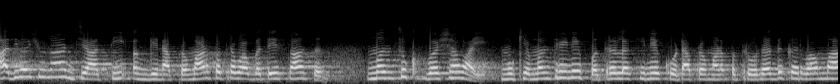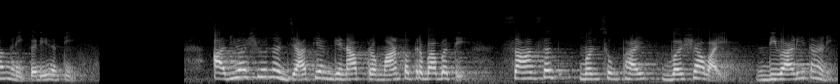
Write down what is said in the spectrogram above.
આદિવાસીઓના જાતિ અંગેના પ્રમાણપત્ર બાબતે સાંસદ મનસુખ વસાવાએ મુખ્યમંત્રીને પત્ર લખીને ખોટા પ્રમાણપત્રો રદ કરવા માંગણી કરી હતી. આદિવાસીઓના જાતિ અંગેના પ્રમાણપત્ર બાબતે સાંસદ મનસુખભાઈ વસાવાએ દિવાળી ટાણી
